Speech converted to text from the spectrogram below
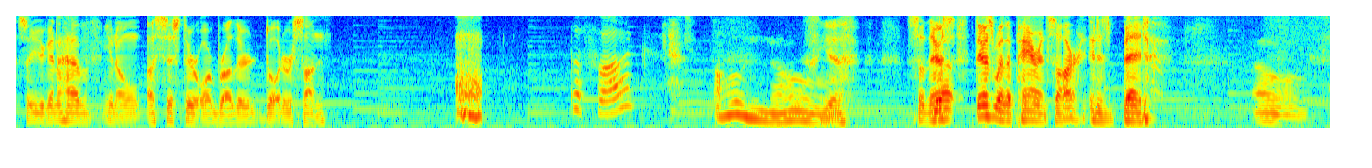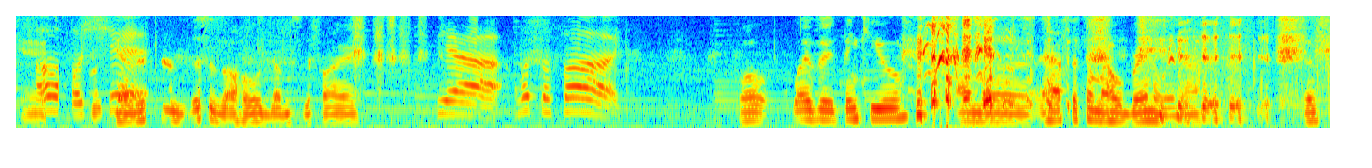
So you're gonna have you know a sister or brother, daughter, son. the fuck? Oh no. Yeah. So there's there's where the parents are in his bed. Oh, okay. Oh Yeah, shit. this is, this is a whole dumpster fire. Yeah. What the fuck? Well, Lizer, thank you. I'm, uh, I have to throw my whole brain away now. That's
